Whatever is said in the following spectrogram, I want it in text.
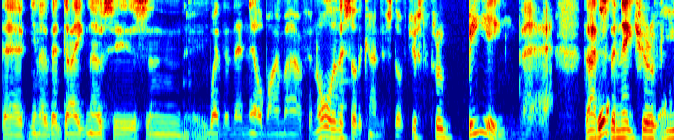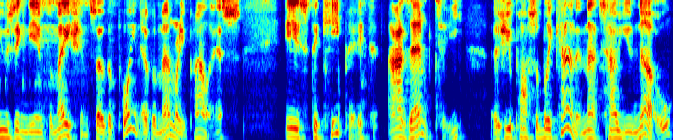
their you know their diagnoses and whether they're nail by mouth and all of this other kind of stuff just through being there. That's Yeah. the nature of using the information. So the point of a memory palace is to keep it as empty as you possibly can, and that's how you know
